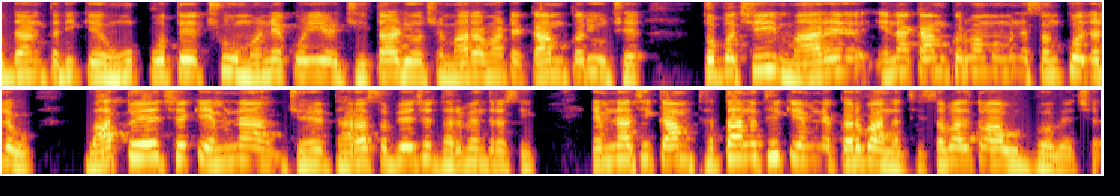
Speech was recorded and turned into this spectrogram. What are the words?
ઉદાહરણ તરીકે હું પોતે છું, મને કોઈએ જીતાડ્યો છે, મારા માટે કામ કર્યું છે, તો પછી મારે એના કામ કરવામાં મને સંકોચ, એટલે વાત તો એ છે કે એમના જે ધારાસભ્ય છે ધર્મેન્દ્રસિંહ, એમનાથી કામ થતા નથી કે એમને કરવા નથી? સવાલ તો આ ઉદ્ભવે છે.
